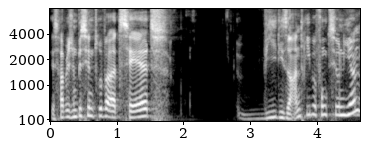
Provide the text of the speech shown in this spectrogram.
Jetzt habe ich ein bisschen darüber erzählt, wie diese Antriebe funktionieren.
